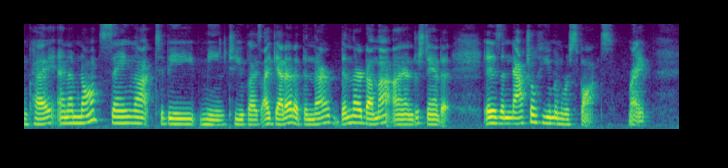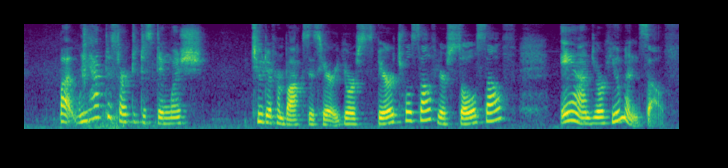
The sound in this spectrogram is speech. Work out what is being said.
Okay. And I'm not saying that to be mean to you guys. I get it. I've been there, been there, done that. I understand it. It is a natural human response, right? But we have to start to distinguish two different boxes here your spiritual self, your soul self, and your human self.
